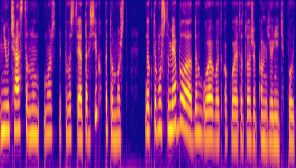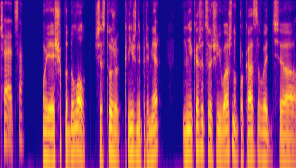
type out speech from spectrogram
не участвовала, ну, может быть, просто я токсик, потому что... Но потому что у меня было другое вот какое-то тоже комьюнити, получается. Ой, я еще подумал, сейчас тоже книжный пример. Мне кажется, очень важно показывать э,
